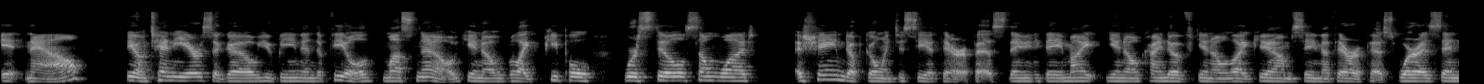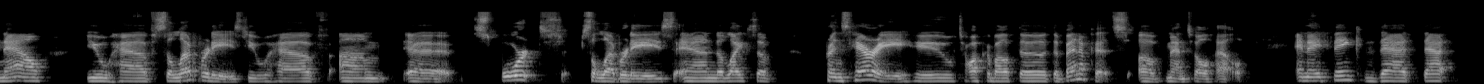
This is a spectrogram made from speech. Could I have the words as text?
it now you know 10 years ago you being in the field must know you know like people were still somewhat ashamed of going to see a therapist. They they might you know kind of you know like yeah i'm seeing a therapist. Whereas then now you have celebrities you have um, uh, sports celebrities and the likes of prince harry who talk about the the benefits of mental health. And i think that that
